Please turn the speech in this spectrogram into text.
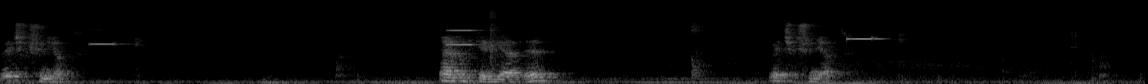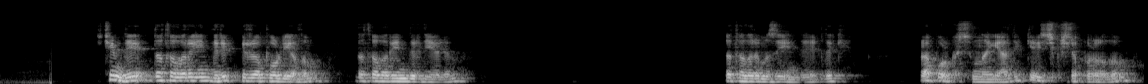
ve çıkışını yaptı. Erkut geri geldi ve çıkışını yaptı. Şimdi dataları indirip bir raporlayalım. Dataları indir diyelim. Datalarımızı indirdik. Rapor kısmına geldik. Giriş çıkış raporu alalım.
